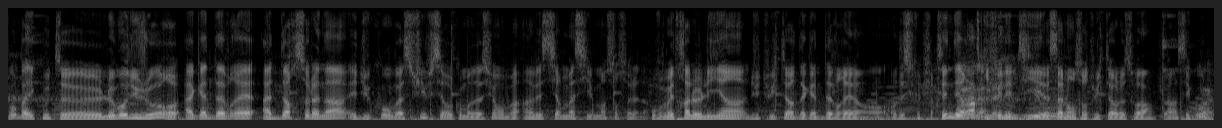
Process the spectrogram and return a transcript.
Bon, bah écoute, euh, le mot du jour, Agathe Davray adore Solana, et du coup, on va suivre ses recommandations, on va investir massivement sur Solana. On vous mettra le lien du Twitter d'Agathe Davray en, en description. C'est une des Ouais, rares qui fait les petits vidéo, euh, salons sur Twitter le soir, tu vois, c'est cool. Ouais.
